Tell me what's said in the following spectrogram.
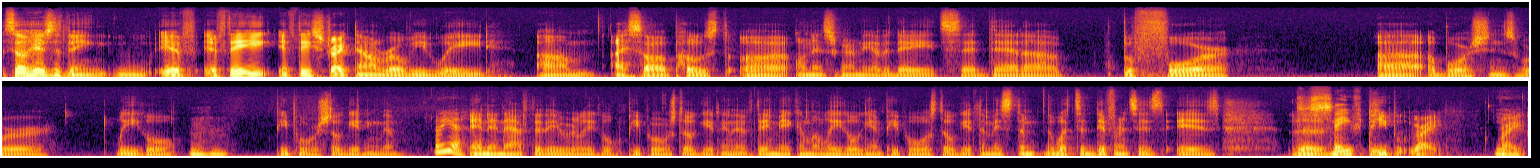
so here's the thing: if if they if they strike down Roe v. Wade, um, I saw a post uh, on Instagram the other day. It said that uh, before uh, abortions were legal, people were still getting them, Oh yeah. and then after they were legal, people were still getting them. If they make them illegal again, people will still get them. It's the what's the difference is is the Safety. people right Yeah. right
